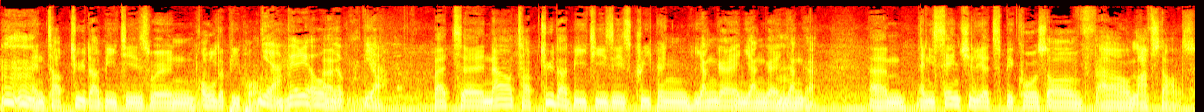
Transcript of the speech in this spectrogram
and type 2 diabetes were in older people. Yeah, very old. Um, uh, yeah. But uh, now type 2 diabetes is creeping younger and younger and younger. Um, and essentially, it's because of our lifestyles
